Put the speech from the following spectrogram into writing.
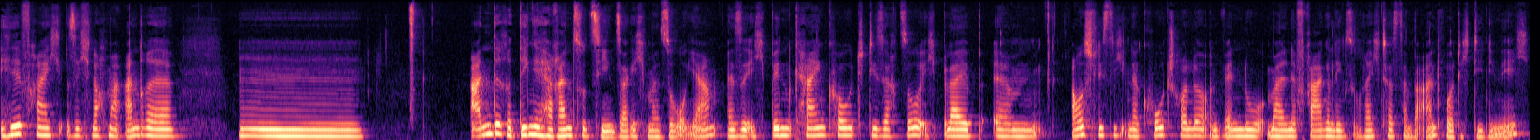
hilfreich, sich nochmal andere, mh, mm, andere Dinge heranzuziehen, sage ich mal so, ja. Also ich bin kein Coach, die sagt so, ich bleibe ähm, ausschließlich in der Coach-Rolle und wenn du mal eine Frage links und rechts hast, dann beantworte ich die, die nicht.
